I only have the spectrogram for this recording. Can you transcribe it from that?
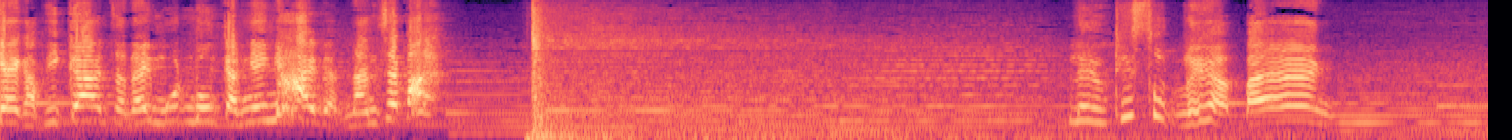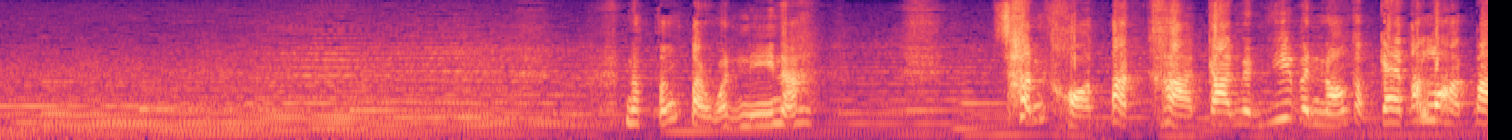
แกกับพี่ก้านจะได้มุดมุงกันง่าย ๆ แบบนั้นใช่ปะเร็วที่สุดเลยอะแป้ง นับตั้งแต่วันนี้นะ ฉันขอตัดขาดการเป็นพี่เป็นน้องกับแกตลอดไป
